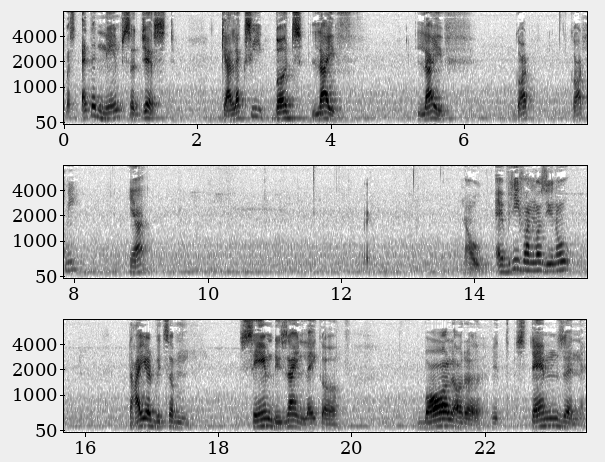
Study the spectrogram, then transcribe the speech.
But as the name suggests, Galaxy Buds Live. Live. Got got me? Yeah? Now everyone was, you know, tired with some same design like a ball or a, with stems and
